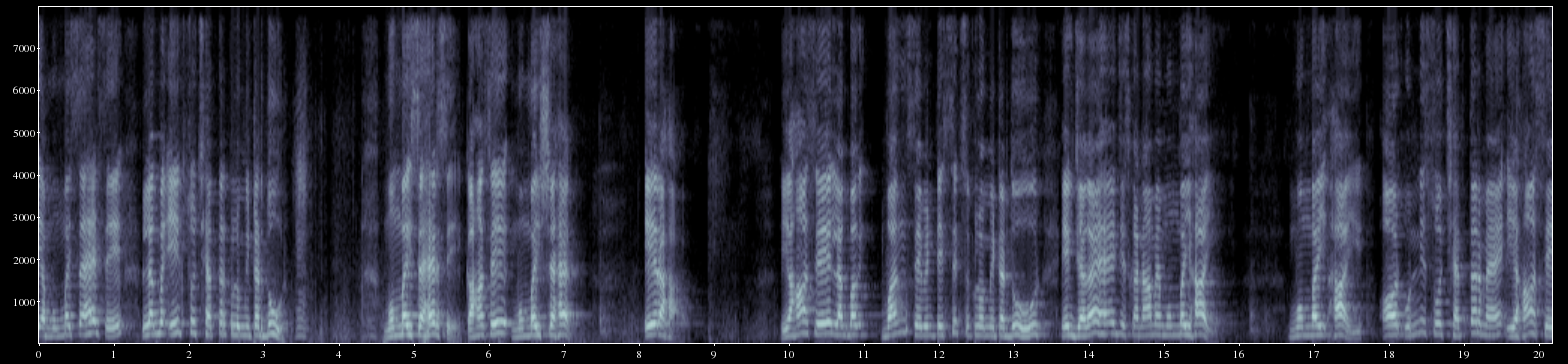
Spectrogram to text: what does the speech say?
या मुंबई शहर से लगभग एक सौ छिहत्तर किलोमीटर दूर। मुंबई शहर से, कहाँ से? मुंबई शहर। ए रहा। यहाँ से लगभग 176 किलोमीटर दूर एक जगह है जिसका नाम है मुंबई हाई। मुंबई हाई और 1976 में यहाँ से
